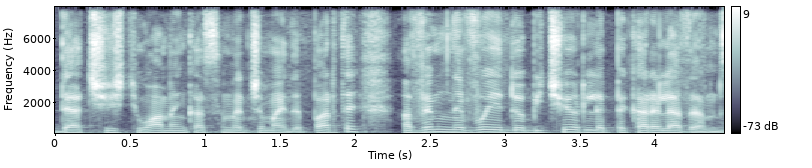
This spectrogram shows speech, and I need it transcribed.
de acești oameni ca să mergem mai departe, avem nevoie de obiceiurile pe care le avem. 0372069599.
